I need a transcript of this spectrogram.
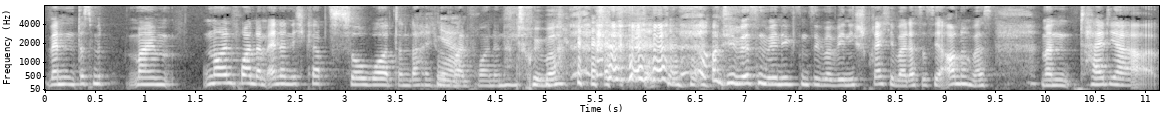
wenn das mit meinem neuen Freund am Ende nicht klappt, so what, dann lache ich mit ja. meinen Freundinnen drüber. und die wissen wenigstens, über wen ich spreche, weil das ist ja auch noch was. Man teilt ja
